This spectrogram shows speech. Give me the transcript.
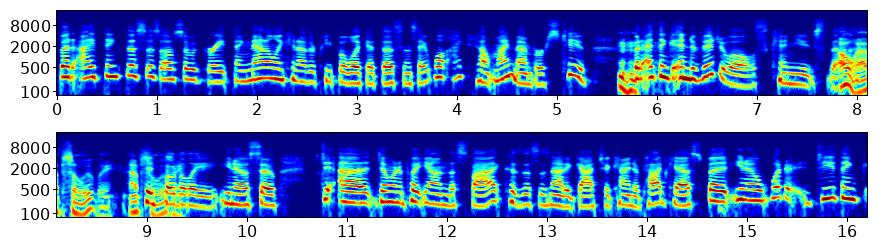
but I think this is also a great thing. Not only can other people look at this and say, well, I could help my members too, Mhm. but I think individuals can use this Oh, absolutely. to Absolutely. totally, you know, so uh, don't want to put you on the spot because this is not a gotcha kind of podcast, but you know, what do you think?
